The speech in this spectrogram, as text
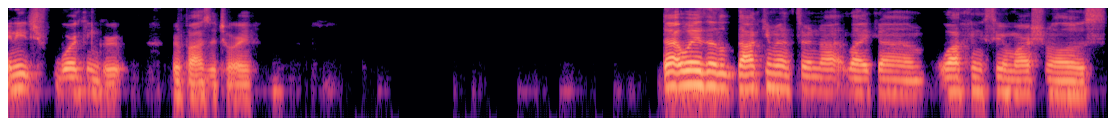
in each working group repository. That way the documents are not like um, walking through marshmallows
